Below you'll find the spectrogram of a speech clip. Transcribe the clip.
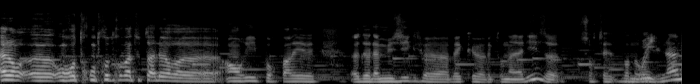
Alors, euh, on, te retrouvera tout à l'heure, euh, Henri, pour parler euh, de la musique euh, avec, euh, avec ton analyse sur cette bande Oui. originale.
